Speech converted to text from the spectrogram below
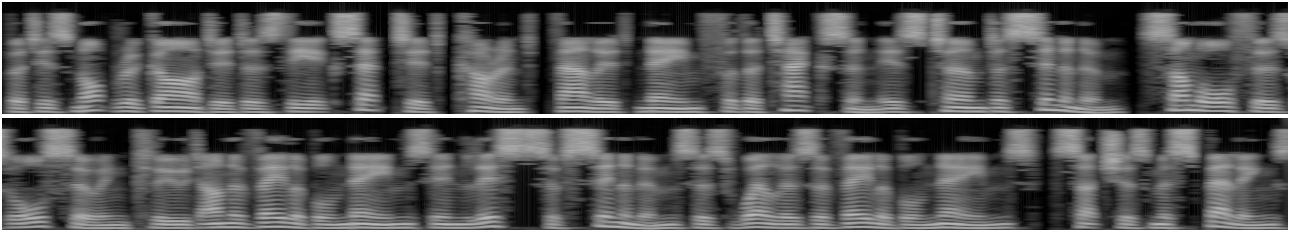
but is not regarded as the accepted current valid name for the taxon is termed a synonym. Some authors also include unavailable names in lists of synonyms as well as available names, such as misspellings,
